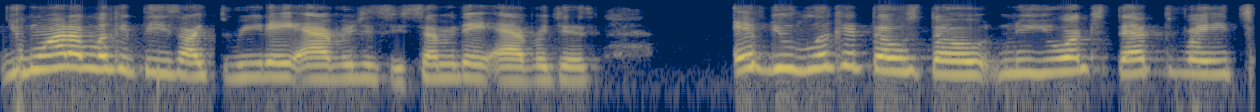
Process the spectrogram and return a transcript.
you want to look at these like three day averages, these seven day averages if you look at those though new york's death rates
